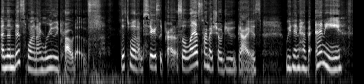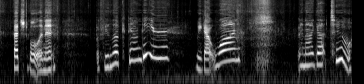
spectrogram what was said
And then this one I'm really proud of. This one I'm seriously proud of. So last time I showed you guys, we didn't have any vegetable in it. But if you look down there, we got one, and I got two.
